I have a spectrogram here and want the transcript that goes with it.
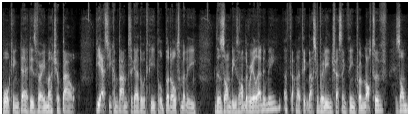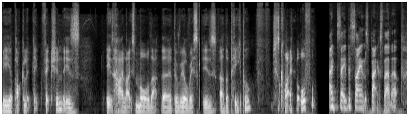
Walking Dead is very much about yes, you can band together with people, but ultimately the zombies aren't the real enemy. And I think that's a really interesting theme for a lot of zombie apocalyptic fiction is it highlights more that the, the real risk is other people, which is quite awful. I'd say the science backs that up.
